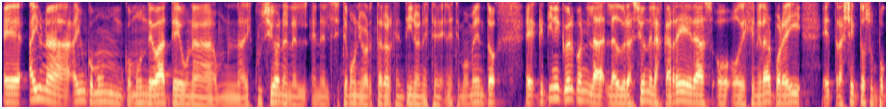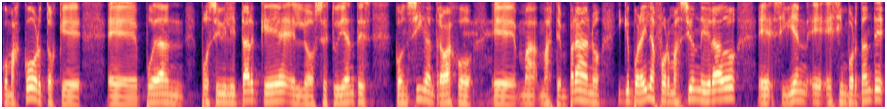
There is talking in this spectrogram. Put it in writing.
Eh, hay, una, hay un común, común debate, una, discusión en el, en el, sistema universitario argentino en este, en este momento, eh, que tiene que ver con la, duración de las carreras o, de generar por ahí eh, trayectos un poco más cortos que puedan posibilitar que los estudiantes consigan trabajo más, temprano y que por ahí la formación de grado, si bien es importante,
